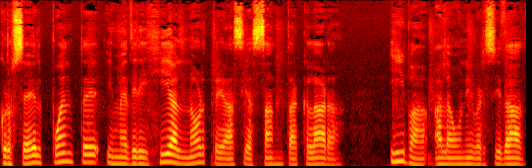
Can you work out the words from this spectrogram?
crucé el puente y me dirigí al norte hacia Santa Clara. Iba a la universidad.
